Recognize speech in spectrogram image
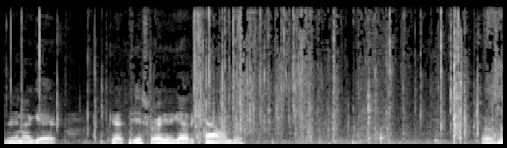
Then I got got this right here. Got a calendar. So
